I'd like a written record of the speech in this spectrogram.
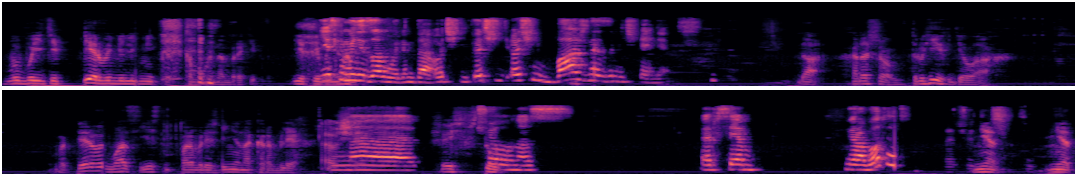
Вы будете первыми людьми, к кому надо обратиться. Если, Если мы не забудем, да. Очень, очень, очень важное замечание. Да, хорошо. В других делах. Во-первых, у вас есть повреждения на корабле. А На... Шесть Что штук. у нас? R7 не работает? А Нет. Нет.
